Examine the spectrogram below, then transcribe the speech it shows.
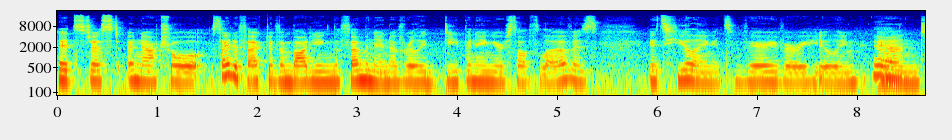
It's just a natural side effect of embodying the feminine, of really deepening your self love is it's healing. It's very, very healing. Yeah. And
